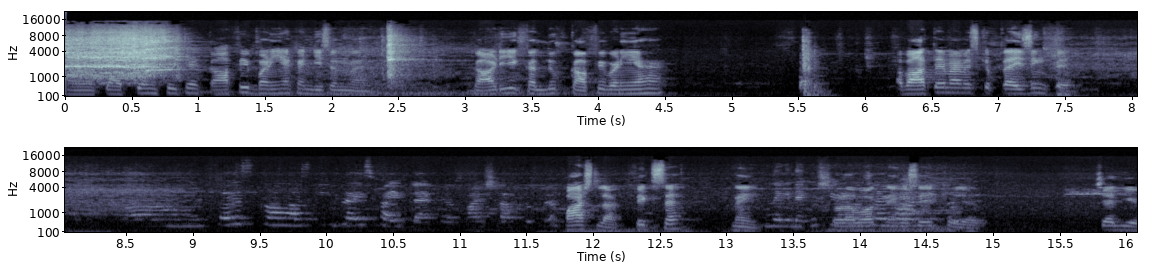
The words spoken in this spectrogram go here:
कैप्टन सीट है काफ़ी बढ़िया कंडीशन में है। गाड़ी का लुक काफ़ी बढ़िया है। अब आते हैं मैम इसके प्राइसिंग पे। है पाँच लाख फिक्स है? नहीं। नहीं थोड़ा बहुत हो। नेगोशिएट हो जाएगा। चलिए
